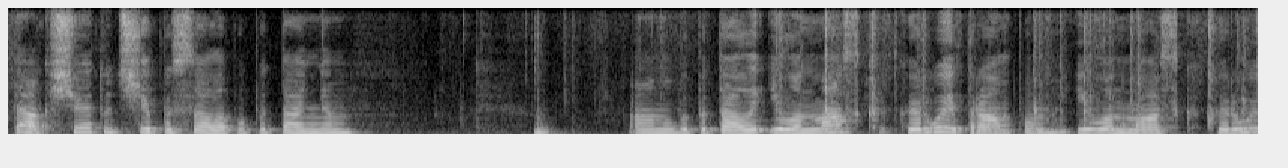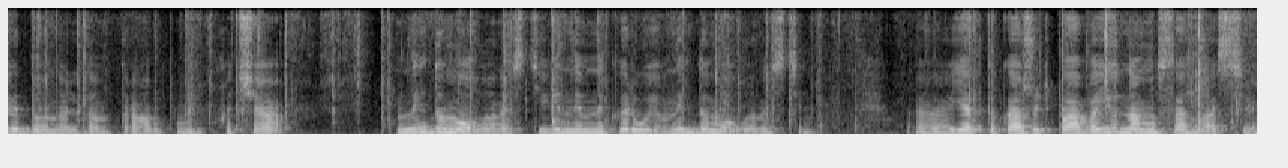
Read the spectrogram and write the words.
Так, що я тут ще писала по питанням? А, ну ви питали, Ілон Маск керує Трампом. Ілон Маск керує Дональдом Трампом. Хоча в них домовленості, він ним не керує, в них домовленості. Е, Як то кажуть, по обоюдному согласію.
